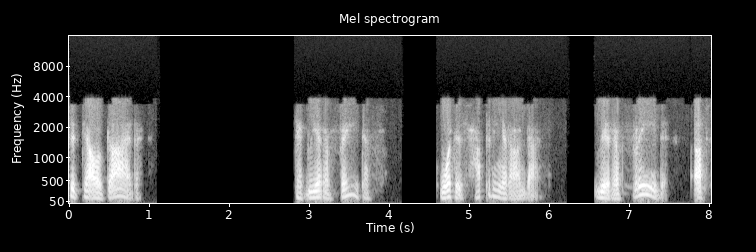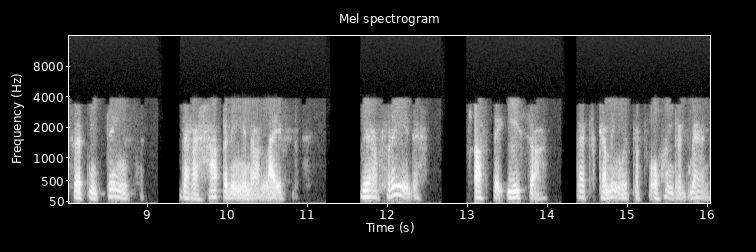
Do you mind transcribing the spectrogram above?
to tell God that we are afraid of what is happening around us. We are afraid of certain things that are happening in our life. We are afraid of the Esau that's coming with the 400 men.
